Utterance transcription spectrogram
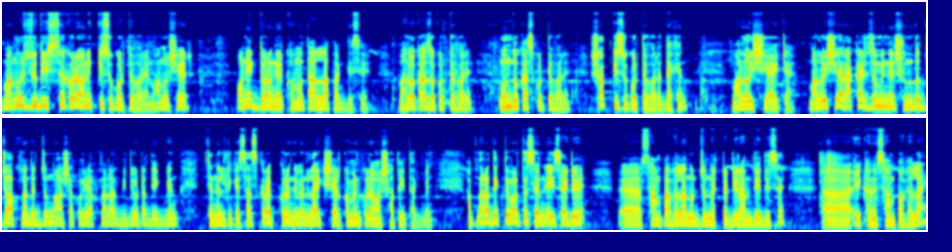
মানুষ যদি ইচ্ছা করে অনেক কিছু করতে পারে, মানুষের অনেক ধরনের ক্ষমতা আল্লাহ পাক দিছে, ভালো কাজও করতে পারে, মন্দ কাজ করতে পারে, সব কিছু করতে পারে। দেখেন, মালয়েশিয়া এটা। মালয়েশিয়ার আকাশ জমিনের সৌন্দর্য আপনাদের জন্য আশা করি আপনারা ভিডিওটা দেখবেন, চ্যানেলটিকে সাবস্ক্রাইব করে নেবেন, লাইক, শেয়ার, কমেন্ট করে আমার সাথেই থাকবেন। আপনারা দেখতে পারতেছেন, এই সাইডে সাম্পা ফেলানোর জন্য একটা ডিরাম দিয়ে দিছে। এখানে সাম্পা ফেলায়।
